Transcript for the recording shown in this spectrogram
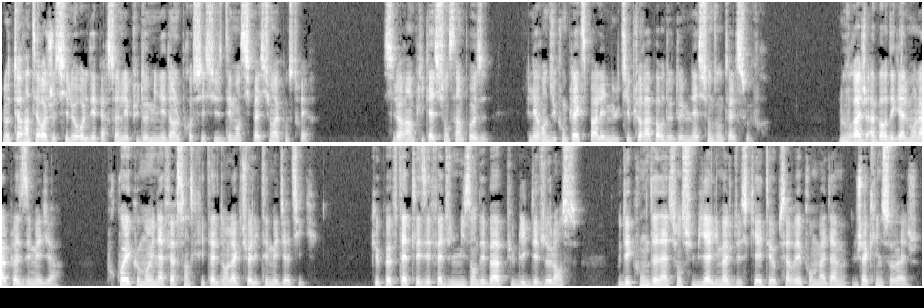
L'auteur interroge aussi le rôle des personnes les plus dominées dans le processus d'émancipation à construire. Si leur implication s'impose, elle est rendue complexe par les multiples rapports de domination dont elles souffrent. L'ouvrage aborde également la place des médias. Pourquoi et comment une affaire s'inscrit-elle dans l'actualité médiatique? Que peuvent être les effets d'une mise en débat publique des violences? Ou des condamnations subies à l'image de ce qui a été observé pour Madame Jacqueline Sauvage.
